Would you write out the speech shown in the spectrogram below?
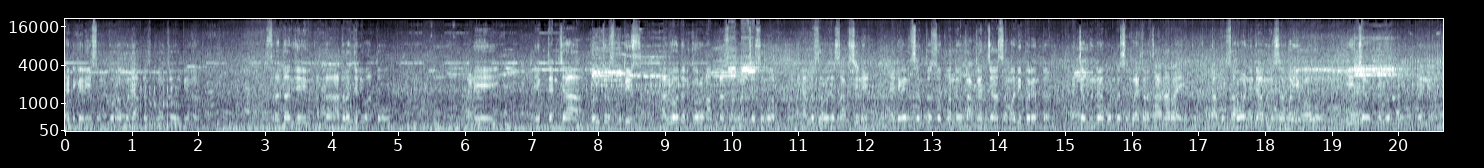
या ठिकाणी संपूर्णपणे आपल्या सर्वांच्या वतीनं श्रद्धांजली आपलं आदरांजली वाहतो. आणि एक त्यांच्या पवित्र स्मृतीस अभिवादन करून आपल्या सर्वांच्या समोर आणि आपल्या सर्वांच्या साक्षीने या ठिकाणी संत सोपानदेव काकांच्या समाधीपर्यंत त्यांच्या मंदिरापर्यंत शोभायात्रा जाणार आहे. तर आपण सर्वांनी त्यामध्ये सहभागी व्हावं ही इच्छा व्यक्त करतो. धन्यवाद.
